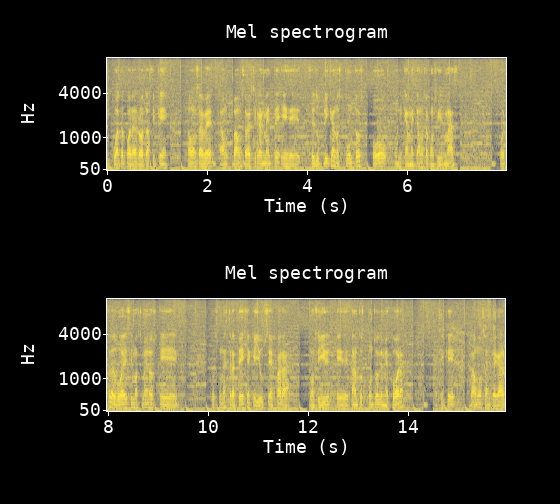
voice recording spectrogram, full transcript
y 4 por derrota. Así que vamos a ver vamos a ver si realmente eh, se duplican los puntos o únicamente vamos a conseguir más. Ahorita les voy a decir más o menos pues una estrategia que yo usé para conseguir eh, tantos puntos de mejora. Así que vamos a entregar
